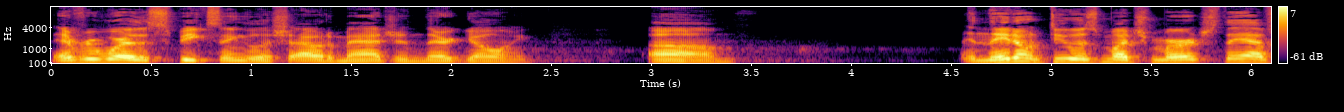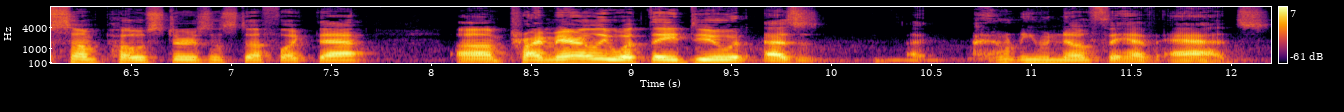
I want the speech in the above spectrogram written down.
everywhere that speaks English. I would imagine they're going. Um, and they don't do as much merch. They have some posters and stuff like that. Um, primarily, what they do as I, I don't even know if they have ads.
